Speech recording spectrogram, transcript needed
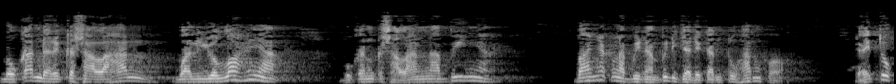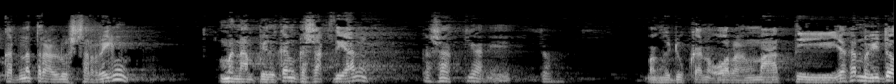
Bukan dari kesalahan waliullahnya. Bukan kesalahan nabinya. Banyak nabi-nabi dijadikan Tuhan kok. Yaitu karena terlalu sering menampilkan kesaktian. Kesaktian itu. Menghidupkan orang mati. Ya kan begitu.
